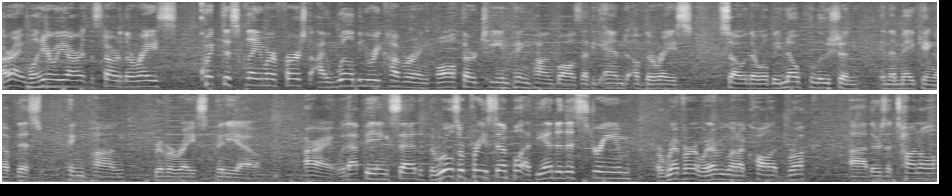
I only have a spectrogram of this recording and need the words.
All right, well here we are at the start of the race. Quick disclaimer first, I will be recovering all 13 ping pong balls at the end of the race, so there will be no pollution in the making of this ping pong river race video. All right, with that being said, the rules are pretty simple. At the end of this stream, or river, whatever you want to call it, brook, uh, there's a tunnel.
